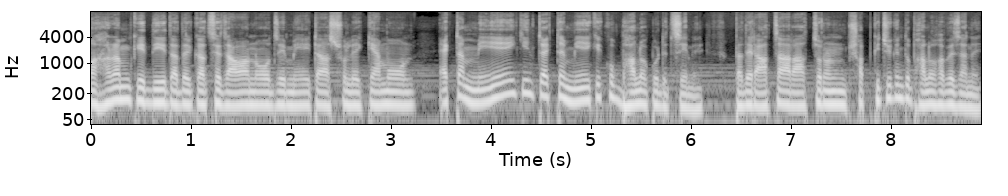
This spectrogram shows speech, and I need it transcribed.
মাহারামকে দিয়ে তাদের কাছে যাওয়ানো যে মেয়েটা আসলে কেমন? একটা মেয়ে কিন্তু একটা মেয়েকে খুব ভালো করে চেনে। তাদের আচার, আচরণ সব কিছু কিন্তু ভালোভাবে জানে।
